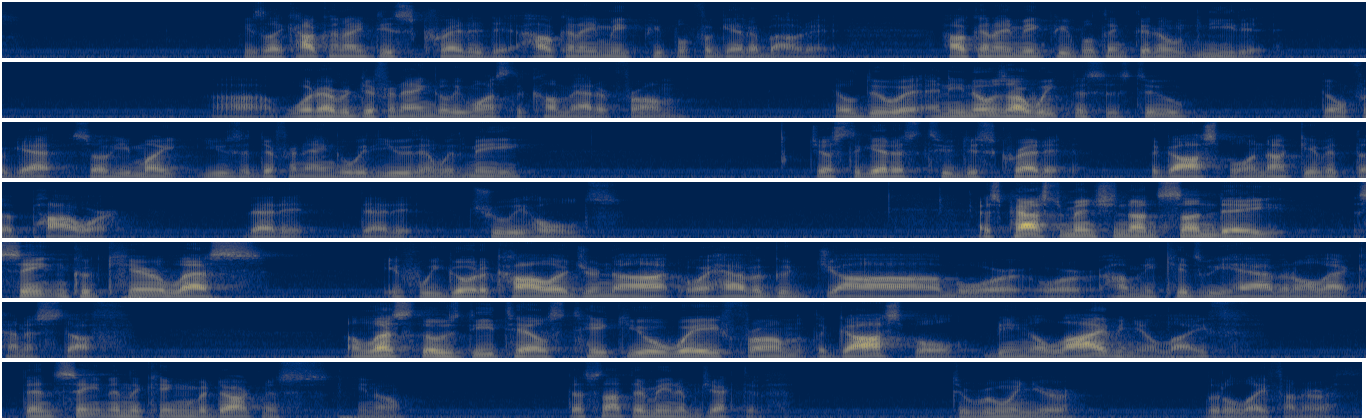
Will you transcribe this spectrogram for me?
He's like, how can I discredit it? How can I make people forget about it? How can I make people think they don't need it? Uh, whatever different angle he wants to come at it from, he'll do it. And he knows our weaknesses too, don't forget. So he might use a different angle with you than with me just to get us to discredit the gospel and not give it the power that it, that it truly holds. As Pastor mentioned on Sunday, Satan could care less if we go to college or not, or have a good job, or, or how many kids we have, and all that kind of stuff. Unless those details take you away from the gospel being alive in your life, then Satan and the kingdom of darkness, you know, that's not their main objective to ruin your little life on earth.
